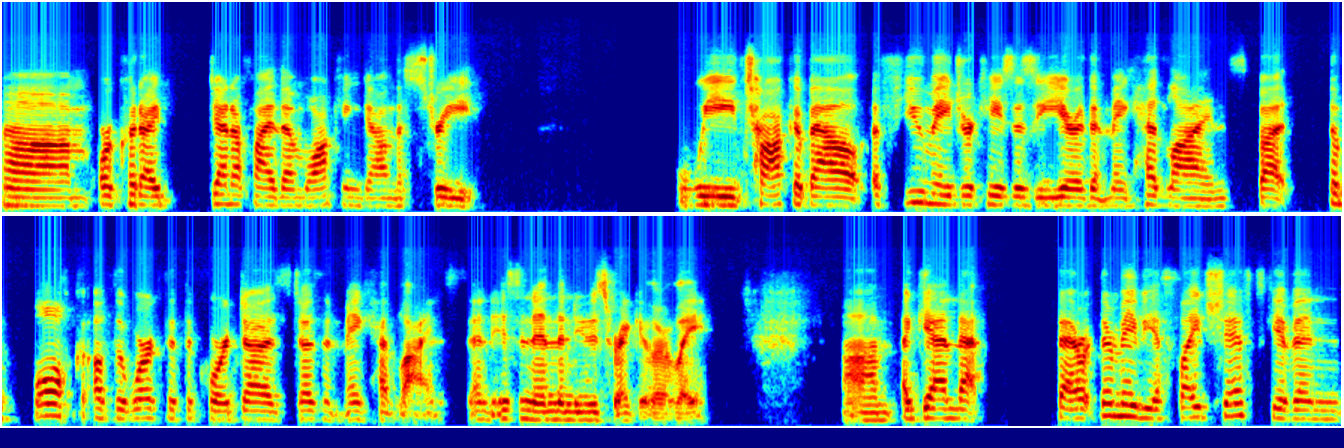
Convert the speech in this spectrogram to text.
um, or could identify them walking down the street. We talk about a few major cases a year that make headlines, but the bulk of the work that the court does doesn't make headlines and isn't in the news regularly. Um, again, that there, there may be a slight shift given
